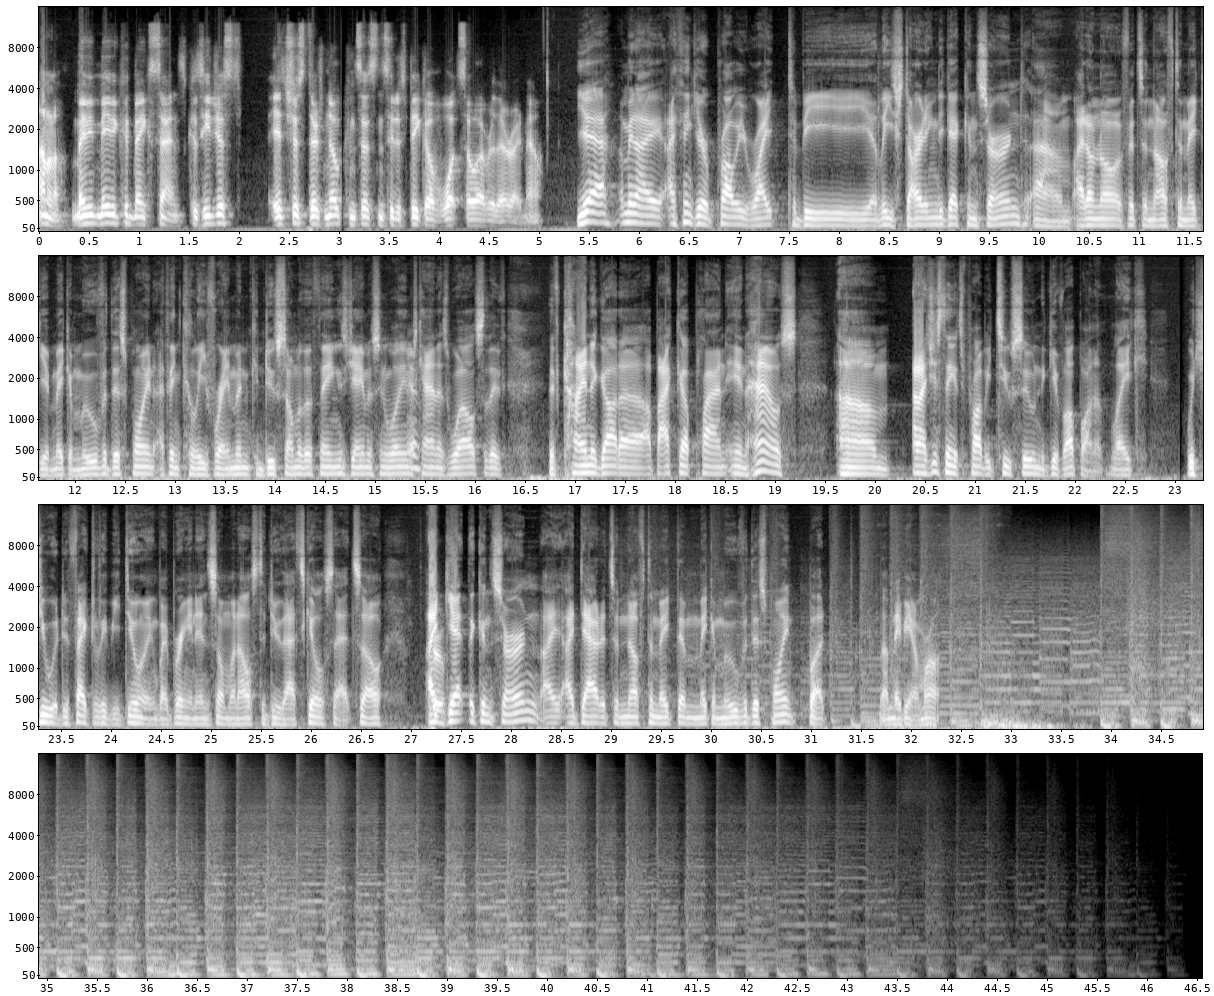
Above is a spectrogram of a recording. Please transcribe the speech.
I don't know. Maybe maybe it could make sense because he just it's just there's no consistency to speak of whatsoever there right now. Yeah, I mean, I, I think you're probably right to be at least starting to get concerned. Um, I don't know if it's enough to make you make a move at this point. I think Kalif Raymond can do some of the things Jameson Williams yeah. can as well. So they've they've kind of got a, a, backup plan in house, um, and I just think it's probably too soon to give up on him. Like which you would effectively be doing by bringing in someone else to do that skill set. So True. I get the concern. I, I doubt it's enough to make them make a move at this point, but uh, maybe I'm wrong.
